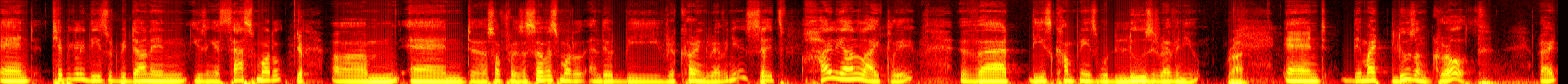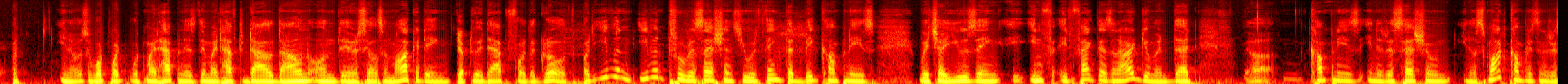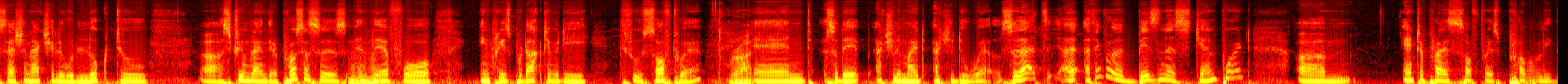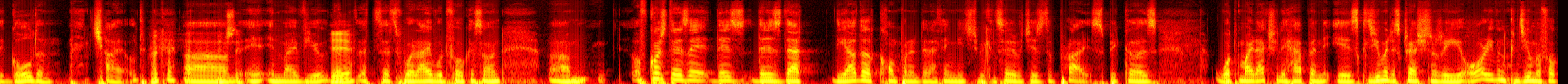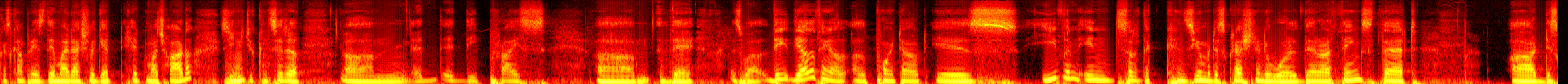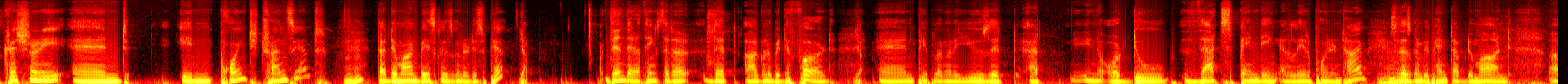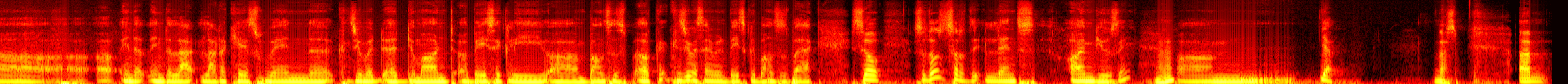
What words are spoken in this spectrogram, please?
And typically, these would be done in using a SaaS model Yep. um, and uh, software as a service model, and there would be recurring revenues. So Yep. it's highly unlikely that these companies would lose revenue, Right. and they might lose on growth, right? But you know, so what, what what might happen is they might have to dial down on their sales and marketing Yep. to adapt for the growth. But even even through recessions, you would think that big companies, which are using, in, in fact, there's an argument that uh, companies in a recession, you know, smart companies in a recession actually would look to uh, streamline their processes Mm-hmm. and therefore increase productivity through software. Right. and so they actually might actually do well. So that I, I think from a business standpoint um, enterprise software is probably the golden child Okay, yeah, um, in, in my view. Yeah, yeah. that's that's what i would focus on. Um, of course there's a there's there's that the other component that i think needs to be considered which is the price because what might actually happen is consumer discretionary or even consumer focused companies they might actually get hit much harder so you Mm-hmm. need to consider um, the price um, there as well the the other thing I'll, I'll point out is even in sort of the consumer discretionary world there are things that are discretionary and in point transient Mhm. that demand basically is going to disappear Yep. Then there are things that are that are going to be deferred Yep. and people are going to use it at you know or do that spending at a later point in time Mm-hmm. so there's going to be pent up demand uh, uh, in the in the la- latter case when uh, consumer uh, demand uh, basically um, bounces uh, consumer sentiment basically bounces back so so those are sort of the lens i'm using Mhm. um, yeah Nice. Um,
